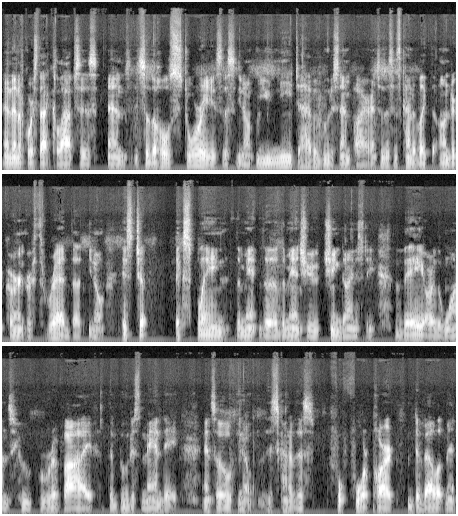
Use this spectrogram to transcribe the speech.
and then of course that collapses, and so the whole story is this: you know, you need to have a Buddhist empire, and so this is kind of like the undercurrent or thread that you know is to explain the, Man- the the Manchu Qing dynasty. They are the ones who revive the Buddhist mandate, and so you know it's kind of this four part development.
